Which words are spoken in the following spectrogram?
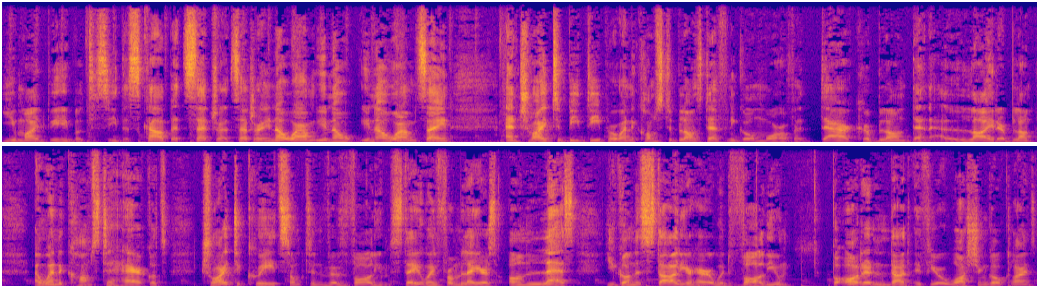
you might be able to see the scalp etc etc you know where I'm you know you know what I'm saying and try to be deeper. When it comes to blondes definitely go more of a darker blonde than a lighter blonde. And when it comes to haircuts try to create something with volume. Stay away from layers unless you're gonna style your hair with volume but other than that, if you're wash and go clients,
